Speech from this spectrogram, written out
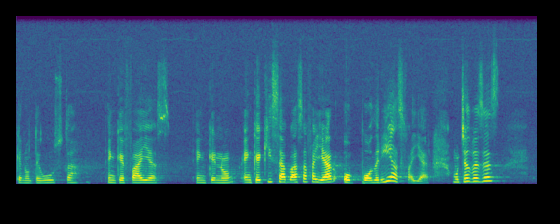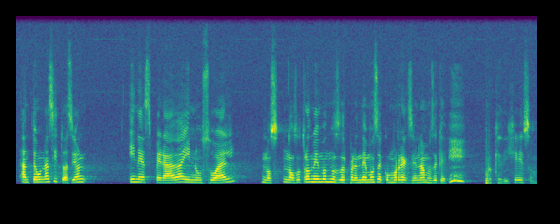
que no te gusta, en qué fallas, en qué no, en qué quizá vas a fallar o podrías fallar. Muchas veces ante una situación inesperada, inusual, nosotros mismos nos sorprendemos de cómo reaccionamos, de que, ¡Ah! ¿por qué dije eso?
